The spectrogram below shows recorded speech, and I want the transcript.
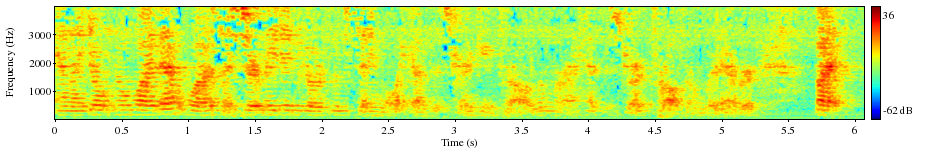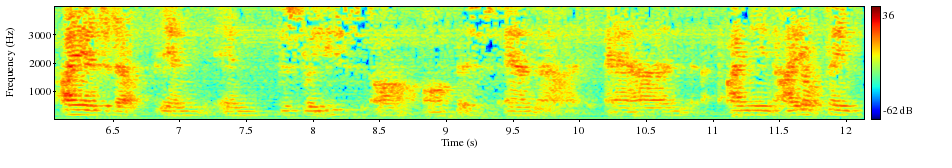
And I don't know why that was. I certainly didn't go to them saying, well, I got this drinking problem or I had this drug problem whatever. But I ended up in, in this lady's uh, office, and uh, and I mean, I don't think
